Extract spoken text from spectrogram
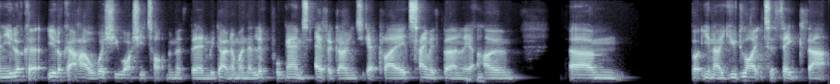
And you look at you look at how wishy-washy Tottenham have been. We don't know when the Liverpool game's ever going to get played. Same with Burnley at mm-hmm. home. Um, but you know, you'd like to think that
